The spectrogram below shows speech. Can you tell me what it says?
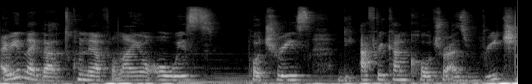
I really like that kunle afolayan always portrays the african culture as rich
